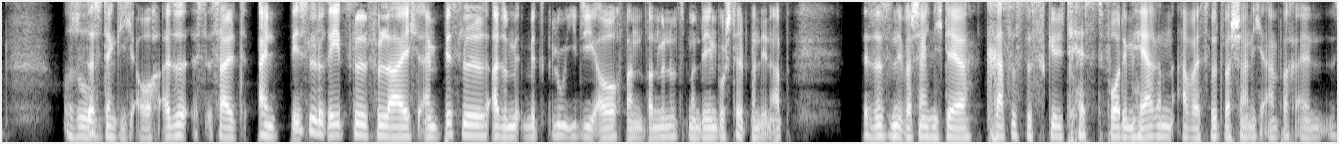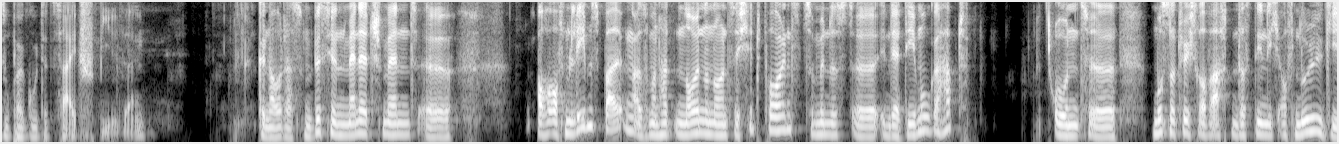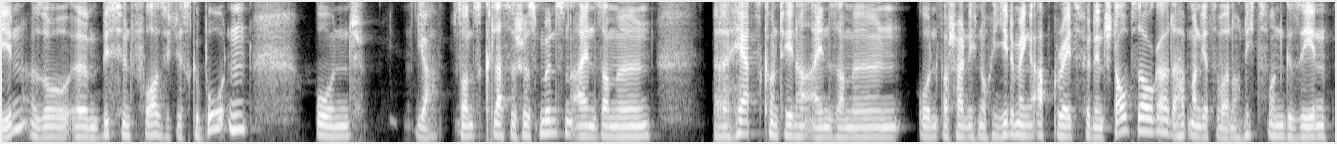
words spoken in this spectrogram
Also, Das denke ich auch. Also es ist halt ein bisschen Rätsel vielleicht, ein bisschen, also mit, mit Luigi auch, wann, wann benutzt man den, wo stellt man den ab? Es ist wahrscheinlich nicht der krasseste Skill-Test vor dem Herren, aber es wird wahrscheinlich einfach ein super gute Zeitspiel sein. genau das. Ein bisschen Management, äh, auch auf dem Lebensbalken. Also man hat 99 Hitpoints, zumindest äh, in der Demo gehabt. Und äh, muss natürlich darauf achten, dass die nicht auf Null gehen. Also äh, ein bisschen Vorsicht ist geboten. Und ja, sonst klassisches Münzen einsammeln, äh, Herzcontainer einsammeln und wahrscheinlich noch jede Menge Upgrades für den Staubsauger. Da hat man jetzt aber noch nichts von gesehen.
